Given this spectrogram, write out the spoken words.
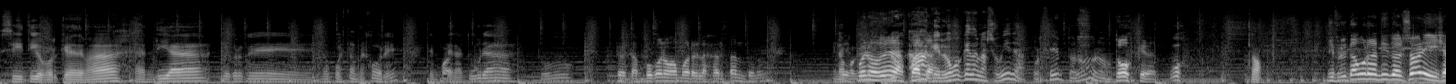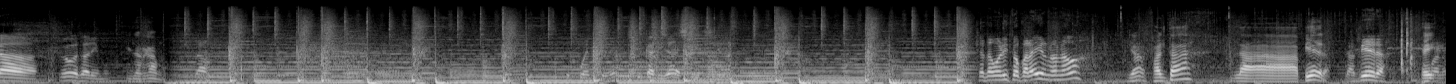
Sí, tío, porque además el día yo creo que no puede estar mejor, ¿eh? Temperatura, todo. Pero tampoco nos vamos a relajar tanto, ¿no? No, Después nos duelen no, las patas. Ah, que luego queda una subida, por cierto, ¿no? ¿O no? Dos quedan. Uf, no, Disfrutamos un ratito del sol y ya luego salimos. y largamos. Dale. fuente, ¿eh? Qué calidad. Sí, Ya estamos listos para irnos, ¿no? Ya, falta la piedra. La piedra. Bueno,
